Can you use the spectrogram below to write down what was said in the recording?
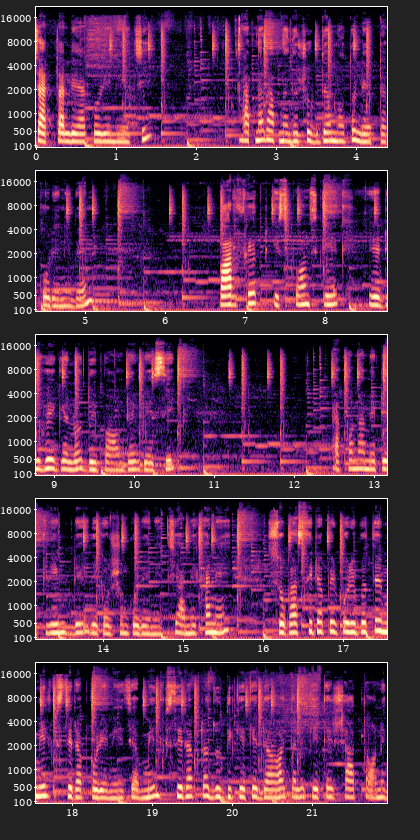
চারটা লেয়ার করে নিয়েছি। আপনারা আপনাদের সুবিধার মতো লেয়ারটা করে নেবেন। পারফেক্ট স্পঞ্জ কেক রেডি হয়ে গেল দুই পাউন্ডের বেসিক। এখন আমি এটা ক্রিম ডেকোরেশন করে নিচ্ছি। আমি এখানে সুগার সিরাপের পরিবর্তে মিল্ক সিরাপ করে নিয়েছি। আর মিল্ক সিরাপটা যদি কেকে দেওয়া হয়, তাহলে কেকের স্বাদটা অনেক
